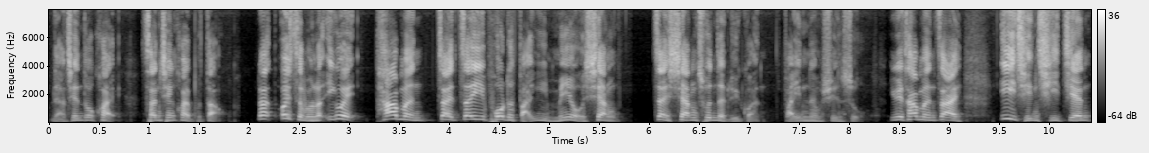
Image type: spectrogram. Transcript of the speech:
两千多块，三千块不到。那为什么呢？因为他们在这一波的反应没有像在乡村的旅馆反应那么迅速，因为他们在疫情期间，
